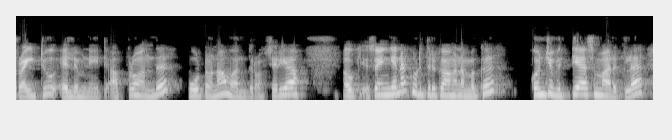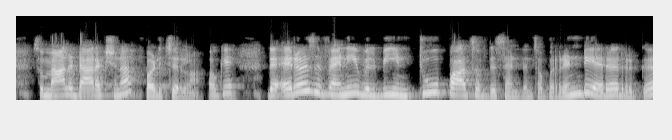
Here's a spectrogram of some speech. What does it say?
try to eliminate அப்புறம் வந்து போட்டோன்னா வந்துடும் சரியா? ஓகே ஸோ இங்கே என்ன கொடுத்துருக்காங்க நமக்கு? கொஞ்சம் வித்தியாசமா இருக்குல்ல? ஸோ மேலே டைரக்ஷனை படிச்சிடலாம். Okay the errors if any will be in two parts of the sentence அப்போ ரெண்டு எரர் இருக்கு.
